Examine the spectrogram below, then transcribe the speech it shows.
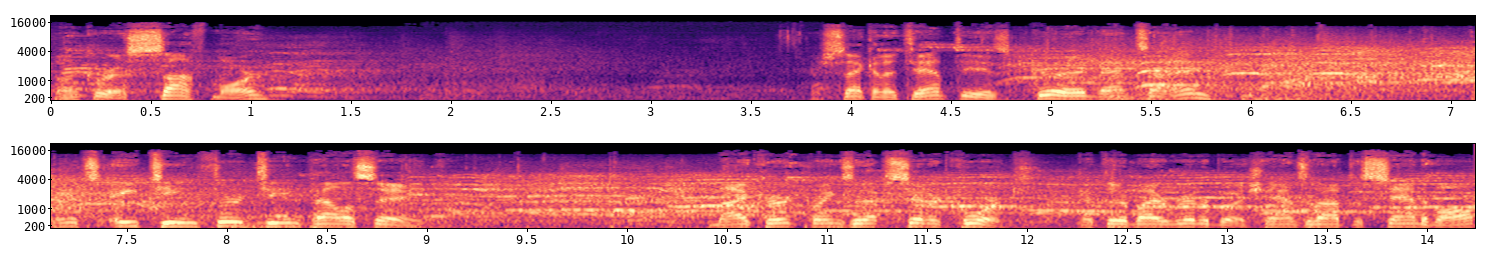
Bunker, a sophomore. Second attempt is good that time. And it's 18 13 Palisade. Nykirk brings it up center court. Get there by Ritterbush. Hands it off to Sandoval.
